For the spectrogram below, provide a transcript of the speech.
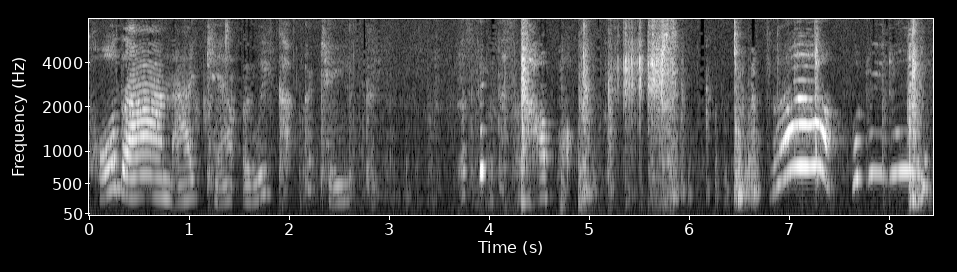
Hold on, I can't really cut the cake. Let's take this top off. Ah! What do you do?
